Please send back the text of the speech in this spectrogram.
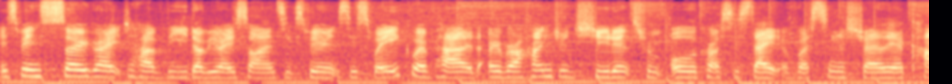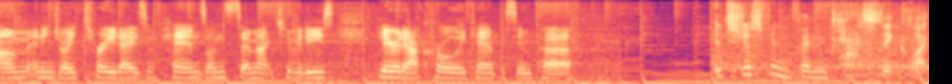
It's been so great to have the UWA Science experience this week. We've had over 100 students from all across the state of Western Australia come and enjoy three days of hands-on STEM activities here at our Crawley campus in Perth. It's just been fantastic, like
